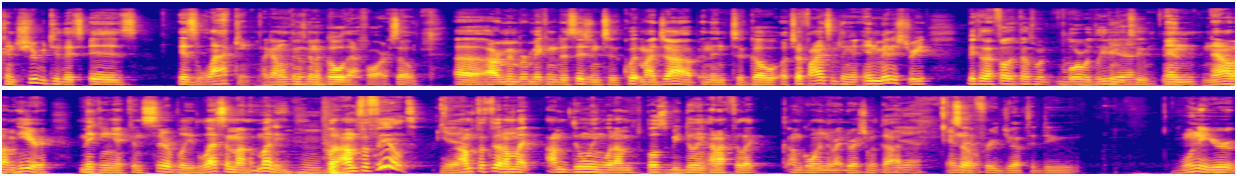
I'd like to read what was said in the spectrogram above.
contribute to this is is lacking. Like I don't think it's gonna go that far. So uh, I remember making the decision to quit my job and then to go uh, to find something in ministry because I felt like that's what the Lord was leading Yeah. me to. And now that I'm here, making a considerably less amount of money, Mhm. but I'm fulfilled. Yeah. I'm fulfilled. I'm like I'm doing what I'm supposed to be doing, and I feel like I'm going in the right direction with God. Yeah. and so- that freed you up to do. One of your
